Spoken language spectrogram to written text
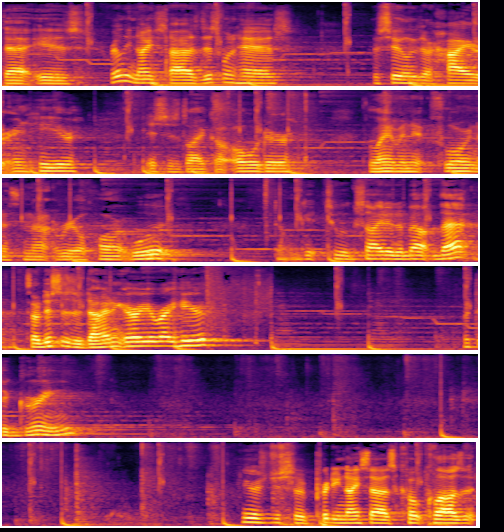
that is really nice size. This one has, the ceilings are higher in here. This is like an older laminate flooring that's not real hardwood. Don't get too excited about that. So this is the dining area right here with the green. Here's just a pretty nice sized coat closet.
